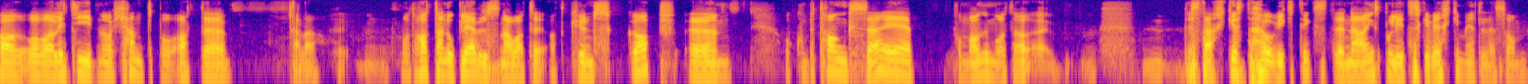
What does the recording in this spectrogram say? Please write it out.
har over litt tid nå kjent på at Eller måtte hatt den opplevelsen av at, at kunnskap og kompetanse er på mange måter eh, det sterkeste og viktigste næringspolitiske virkemidlet som,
